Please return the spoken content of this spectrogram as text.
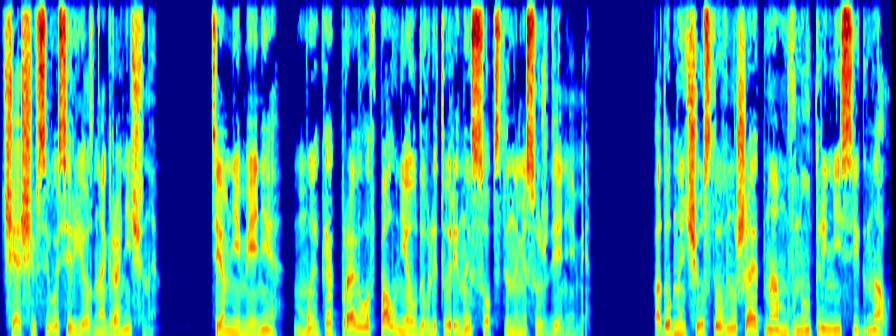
чаще всего серьезно ограничены. Тем не менее, мы, как правило, вполне удовлетворены собственными суждениями. Подобное чувство внушает нам внутренний сигнал,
